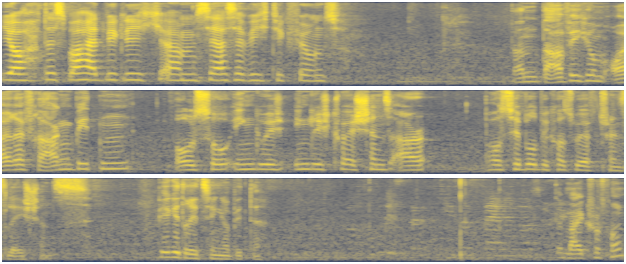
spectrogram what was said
ja, das war halt wirklich ähm, sehr, sehr wichtig für uns. Dann darf ich um eure Fragen bitten. Also English, English questions are possible because we have translations. Birgit Ritzinger, bitte. Der Mikrofon.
